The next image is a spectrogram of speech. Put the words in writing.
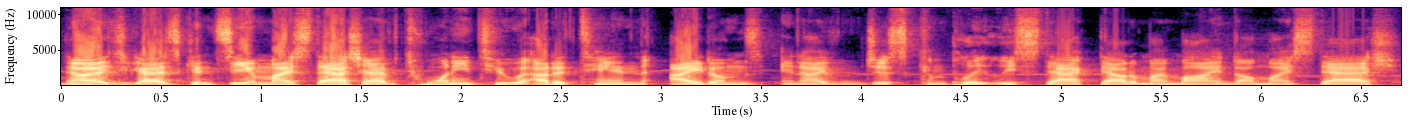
Now, as you guys can see in my stash, I have 22 out of 10 items, and I've just completely stacked out of my mind on my stash.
